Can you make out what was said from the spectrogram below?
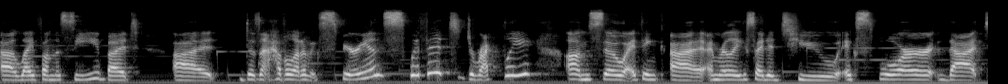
uh, life on the sea, but uh, doesn't have a lot of experience with it directly. Um, so I think uh, I'm really excited to explore that.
